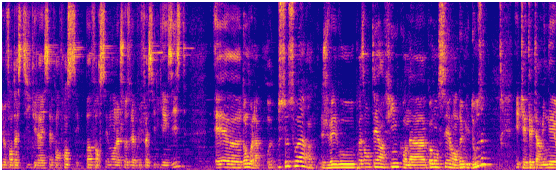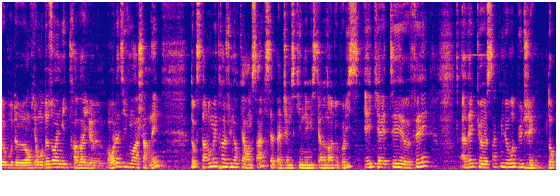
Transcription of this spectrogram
le fantastique et la SF en France, c'est pas forcément la chose la plus facile qui existe. Et euh, donc voilà, ce soir, je vais vous présenter un film qu'on a commencé en 2012 et qui a été terminé au bout d'environ deux ans et demi de travail euh, relativement acharné. Donc c'est un long métrage d'une heure 45 qui s'appelle James King, Les mystères de Dragopolis et qui a été euh, fait avec 5000 euros de budget. Donc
